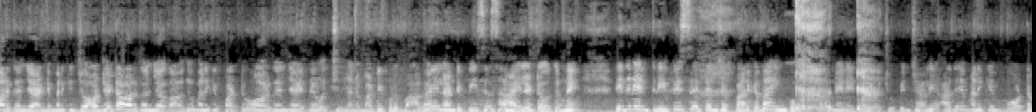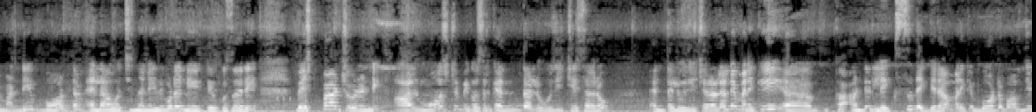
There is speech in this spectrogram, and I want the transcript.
ఆర్గంజా అండి. మనకి జార్జెట్ ఆర్గంజా కాదు మనకి పట్టు ఆర్గంజా అయితే వచ్చిందనమాట ఇప్పుడు బాగా ఇలాంటి పీసెస్ హైలైట్ అవుతున్నాయి. ఇది నేను త్రీ పీస్ సెట్ అని చెప్పాను కదా ఇంకొకటి నేనైతే మీకు చూపించాలి. అదే మనకి బాటమ్ అండి. బాటమ్ ఎలా వచ్చింది అనేది కూడా నేనైతే ఒకసారి బెస్ట్ పార్ట్ చూడండి. ఆల్మోస్ట్ మీకు ఒకసారికి ఎంత లూజ్ ఇచ్చేసారో ఎంత లూజ్ ఇచ్చారో. అలానే మనకి అంటే లెగ్స్ దగ్గర మనకి బాటమ్ ఆఫ్ ది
